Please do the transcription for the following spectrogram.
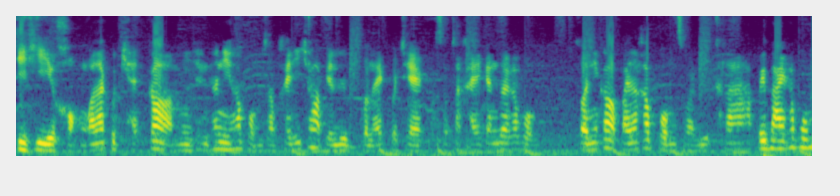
GT ของ Aura Good Cat ก็มีเพียงเท่านี้ครับผมสำหรับใครที่ชอบอย่าลืมกดไลค์กดแชร์กด subscribe กันด้วยครับผมส่วนนี้ก็ไปแล้วครับผม สวัสดีครับ บ๊ายบายครับผม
